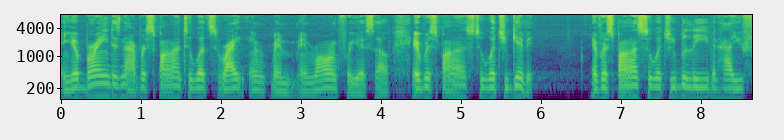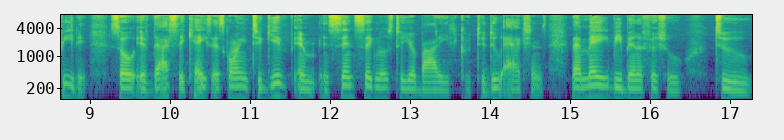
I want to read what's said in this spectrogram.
and your brain does not respond to what's right and, and, and wrong for yourself. It responds to what you give it. It responds to what you believe and how you feed it. So if that's the case, it's going to give and, and send signals to your body to, to do actions that may be beneficial to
